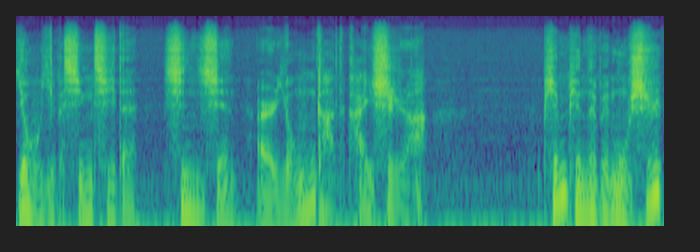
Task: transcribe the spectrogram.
又一个星期的新鲜而勇敢的开始啊！偏偏那位牧师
